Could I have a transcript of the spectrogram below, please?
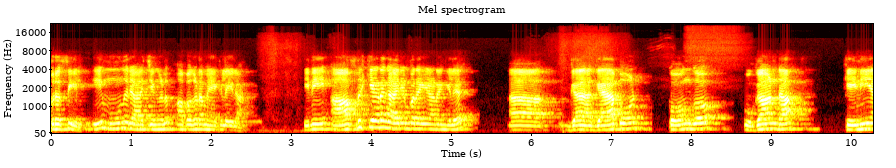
ബ്രസീൽ ഈ മൂന്ന് രാജ്യങ്ങളും അപകട മേഖലയിലാണ്. ഇനി ആഫ്രിക്കയുടെ കാര്യം പറയുകയാണെങ്കിൽ Gabon Congo Uganda Kenya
